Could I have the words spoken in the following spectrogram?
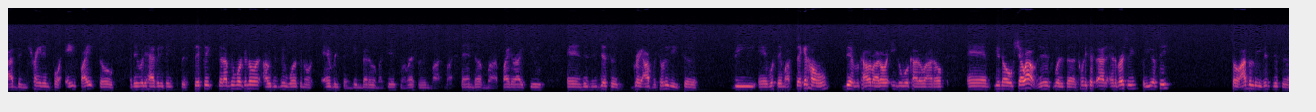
I've been training for a fight, so I didn't really have anything specific that I've been working on. I've just been working on everything, getting better with my kids, my wrestling, my my stand up, my fighter IQ, and this is just a great opportunity to be and we'll say my second home, Denver, Colorado, or Englewood, Colorado, and you know show out. It is what is the 25th anniversary for the UFC. So I believe it's just a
